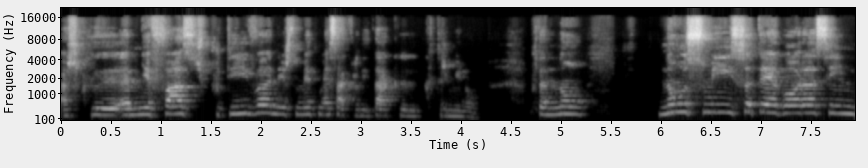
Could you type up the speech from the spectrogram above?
acho que a minha fase desportiva neste momento começa a acreditar que, que terminou. Portanto, não, não assumi isso até agora assim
